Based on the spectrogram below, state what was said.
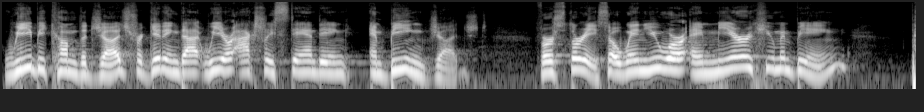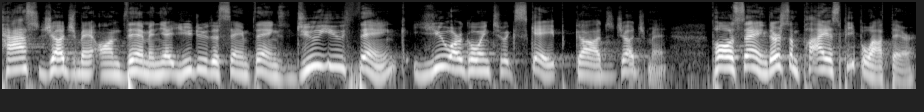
We become the judge, forgetting that we are actually standing and being judged. Verse 3 So when you were a mere human being, pass judgment on them, and yet you do the same things, do you think you are going to escape God's judgment? Paul is saying there's some pious people out there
